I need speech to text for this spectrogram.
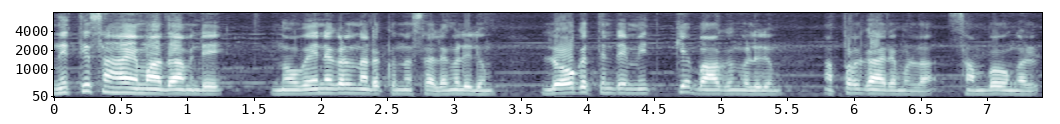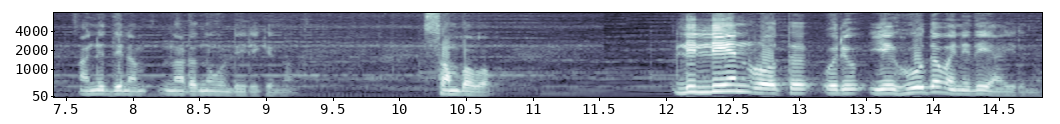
നിത്യസഹായ മാതാവിന്റെ നൊവേനകൾ നടക്കുന്ന സ്ഥലങ്ങളിലും ലോകത്തിന്റെ മിക്ക ഭാഗങ്ങളിലും അപ്രകാരമുള്ള സംഭവങ്ങൾ അനുദിനം നടന്നുകൊണ്ടിരിക്കുന്നു. സംഭവം. ലില്ലിയൻ റോത്ത് ഒരു യഹൂദ വനിതയായിരുന്നു.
